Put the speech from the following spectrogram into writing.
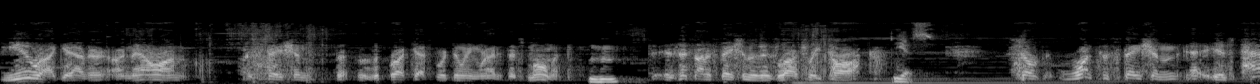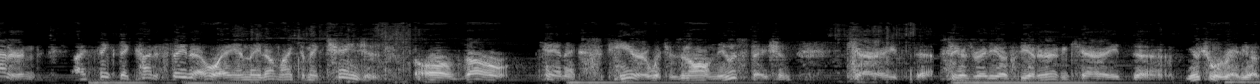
You, I gather, are now on a station, the, the broadcast we're doing right at this moment. Mm-hmm. Is this on a station that is largely talk? Yes. So once a station is patterned, I think they kind of stay that way and they don't like to make changes. Although KNX here, which is an all-news station, carried uh, Sears Radio Theater and carried uh, Mutual Radio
